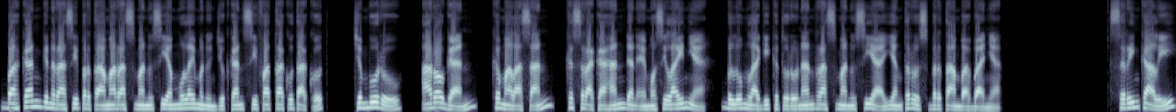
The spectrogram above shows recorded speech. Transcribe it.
Bahkan generasi pertama ras manusia mulai menunjukkan sifat takut-takut, cemburu, arogan, kemalasan, keserakahan dan emosi lainnya, belum lagi keturunan ras manusia yang terus bertambah banyak. Seringkali,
